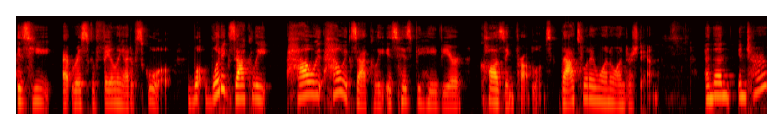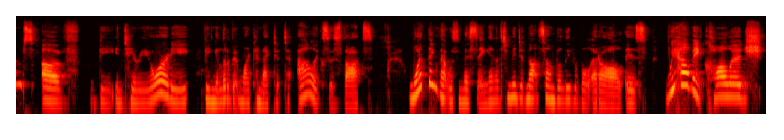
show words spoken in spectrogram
is he at risk of failing out of school? what what exactly how how exactly is his behavior causing problems that's what i want to understand And then, in terms of the interiority being a little bit more connected to Alex's thoughts, one thing that was missing, and that to me did not sound believable at all, is we have a college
